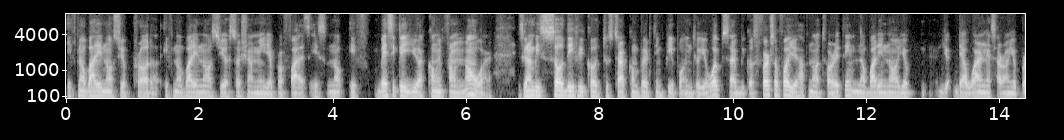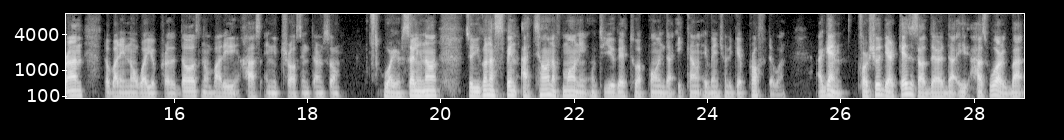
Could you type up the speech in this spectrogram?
if nobody knows your product, if nobody knows your social media profiles, is no if basically you are coming from nowhere, it's gonna be so difficult to start converting people into your website because first of all you have no authority, nobody know your the awareness around your brand, nobody know what your product does, nobody has any trust in terms of what you're selling on. So you're gonna spend a ton of money until you get to a point that it can eventually get profitable. Again, for sure there are cases out there that it has worked, but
